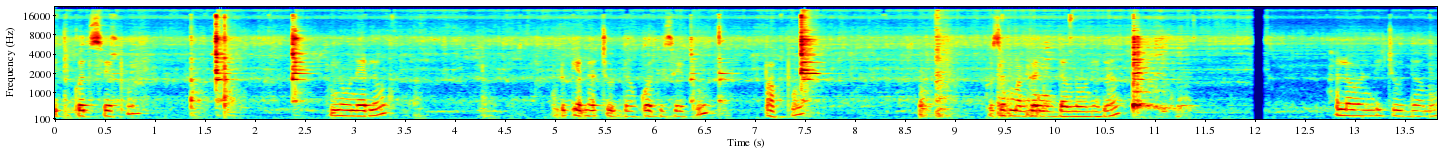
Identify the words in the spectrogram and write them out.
ఇది కొద్దిసేపు నూనెలో ఉడికేలా చూద్దాం కొద్దిసేపు పప్పు కొంచెం మగ్గనిద్దాం నూనెలో. హలో అండి చూద్దాము.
